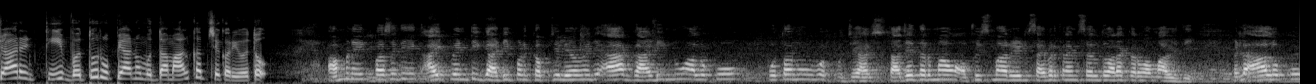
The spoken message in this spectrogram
હજારથી વધુ રૂપિયાનો મુદ્દામાલ કબજે કર્યો હતો. આમણે એક પાસેથી એક આઈ ટ્વેન્ટી ગાડી પણ કબજે લેવામાં આવી આ ગાડીનું આ લોકો પોતાનું જે તાજેતરમાં ઓફિસમાં રેડ સાયબર ક્રાઇમ સેલ દ્વારા કરવામાં આવી હતી. એટલે આ લોકો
